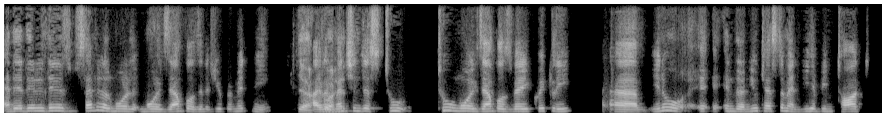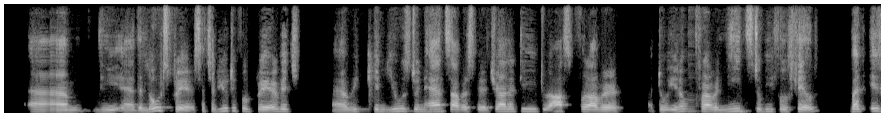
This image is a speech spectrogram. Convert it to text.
And there, there, there is several more more examples, and if you permit me, yeah, I will mention just two two more examples very quickly. Um, you know, in the New Testament, we have been taught um, the uh, the Lord's Prayer, such a beautiful prayer which uh, we can use to enhance our spirituality, to ask for our to you know for our needs to be fulfilled. But if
